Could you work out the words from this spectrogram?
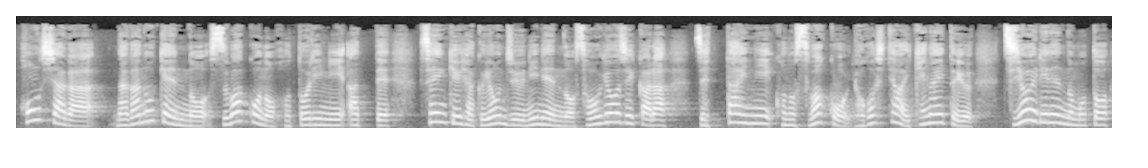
本社が長野県の諏訪湖のほとりにあって、1942年の創業時から絶対にこの諏訪湖を汚してはいけないという強い理念のもと、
